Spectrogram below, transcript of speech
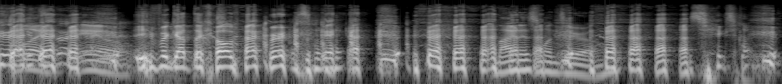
right. Like, damn, You forgot the callback verse. minus one zero. 600.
